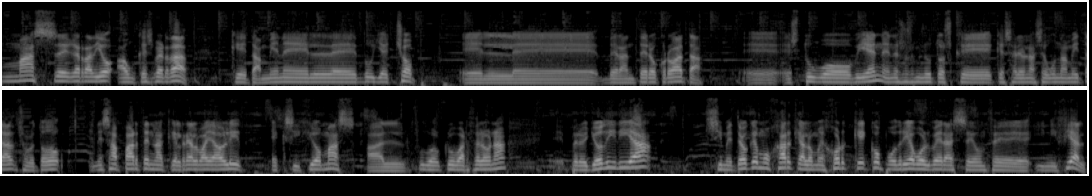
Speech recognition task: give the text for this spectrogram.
más eh, guerra dio, aunque es verdad que también el eh, Chop, el eh, delantero croata, eh, estuvo bien en esos minutos que, que, salió en la segunda mitad, sobre todo en esa parte en la que el Real Valladolid exigió más al Fútbol Club Barcelona, eh, pero yo diría, si me tengo que mojar, que a lo mejor Keco podría volver a ese once inicial,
